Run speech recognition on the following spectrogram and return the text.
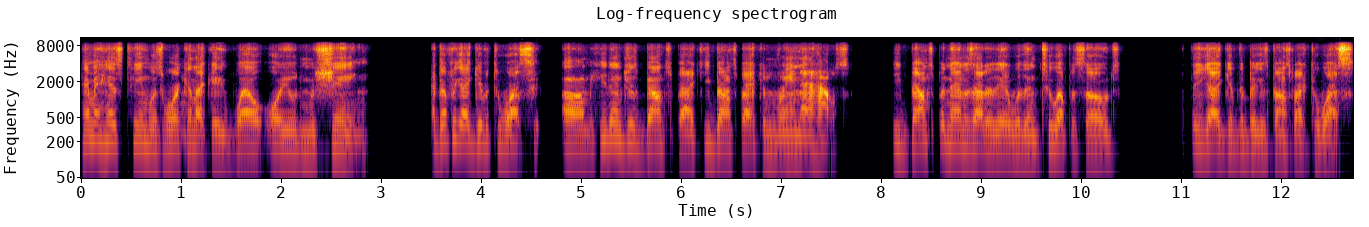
Him and his team was working like a well-oiled machine. I definitely gotta give it to Wes. Um, he didn't just bounce back; he bounced back and ran that house. He bounced bananas out of there within two episodes. I think you gotta give the biggest bounce back to Wes.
